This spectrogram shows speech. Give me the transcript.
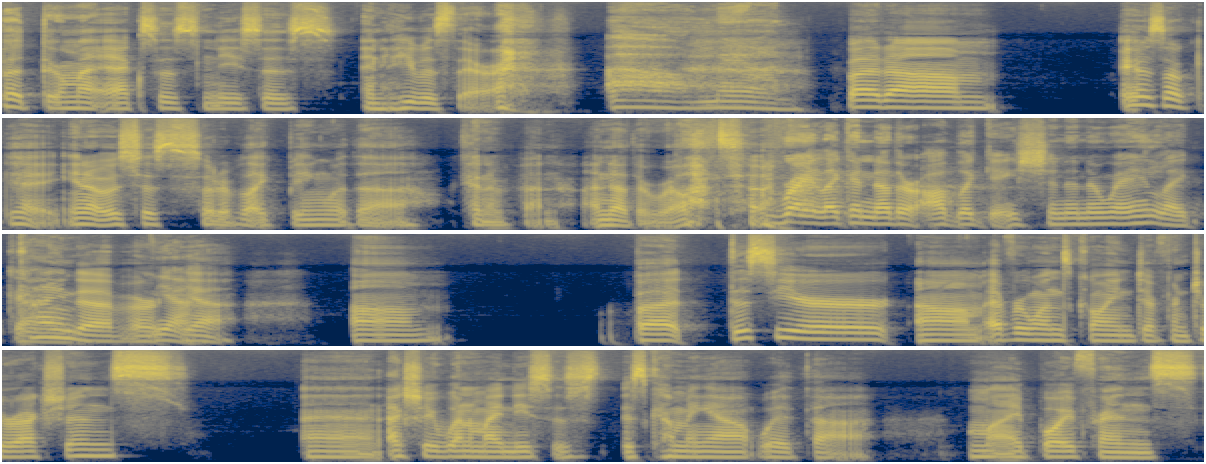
But they're my ex's nieces, and he was there. Oh man. but um, it was okay. You know, it was just sort of like being with a kind of an, another relative, Right, like another obligation in a way. Like um, kind of, or yeah. yeah. Um, but this year, um, everyone's going different directions. And actually, one of my nieces is coming out with uh, my boyfriend's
